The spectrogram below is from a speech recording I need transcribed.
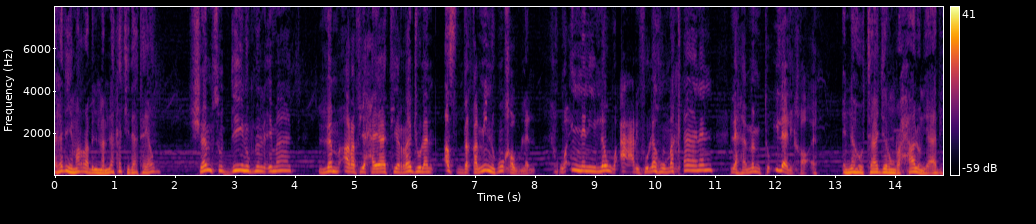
الذي مر بالمملكة ذات يوم؟ شمس الدين بن العماد لم أر في حياتي رجلا أصدق منه قولا وإنني لو أعرف له مكانا لهممت إلى لقائه. إنه تاجر رحال يا أبي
